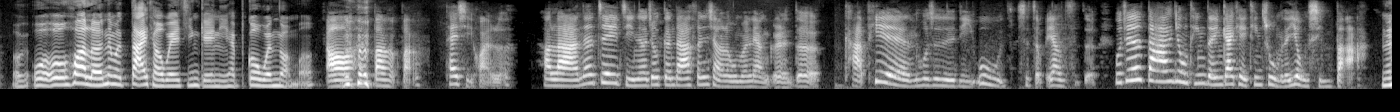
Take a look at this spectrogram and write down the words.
我我我画了那么大一条围巾给你，还不够温暖吗？哦，很棒很棒，太喜欢了。好啦，那这一集呢，就跟大家分享了我们两个人的卡片或是礼物是怎么样子的。我觉得大家用听的应该可以听出我们的用心吧？应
